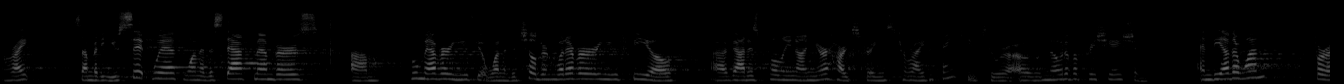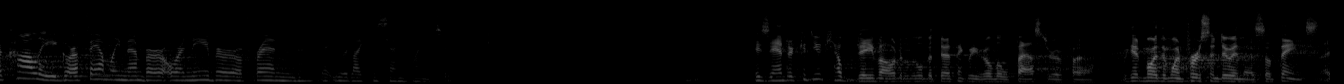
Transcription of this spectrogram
all right? Somebody you sit with, one of the staff members, um, whomever you feel, one of the children, whatever you feel uh, God is pulling on your heartstrings to write a thank you to or a note of appreciation. And the other one, for a colleague or a family member or a neighbor or friend that you would like to send one to. Hey, Xander, could you help Dave out a little bit there? I think we go a little faster if uh, we get more than one person doing this, so thanks. I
